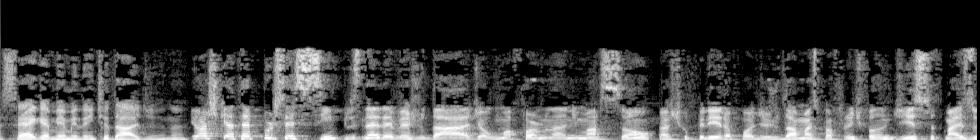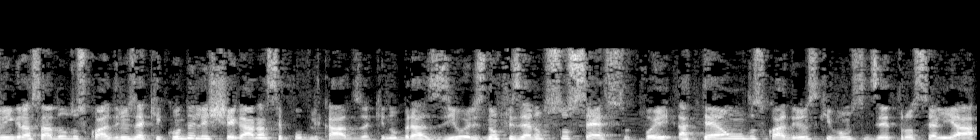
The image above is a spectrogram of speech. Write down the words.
Segue a mesma identidade, né? Eu acho que até por ser simples, né, deve ajudar de alguma forma na animação. Eu acho que o Pereira pode ajudar mais pra frente falando disso. Mas o engraçado dos quadrinhos é que quando eles chegaram a ser publicados aqui no Brasil, eles não fizeram sucesso. Foi até um dos quadrinhos que, vamos dizer, trouxe ali a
